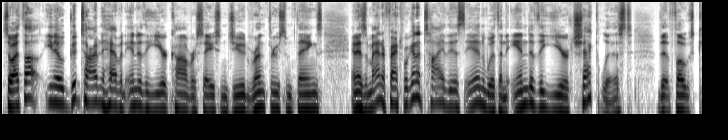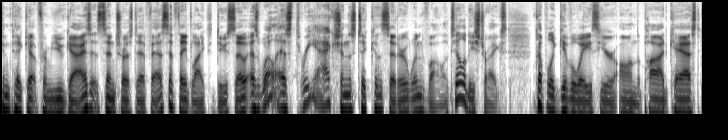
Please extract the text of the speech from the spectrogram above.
So I thought, you know, good time to have an end of the year conversation, Jude, run through some things. And as a matter of fact, we're going to tie this in with an end of the year checklist that folks can pick up from you guys at Centrus FS if they'd like to do so, as well as three actions to consider when volatility strikes. A couple of giveaways here on the podcast.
